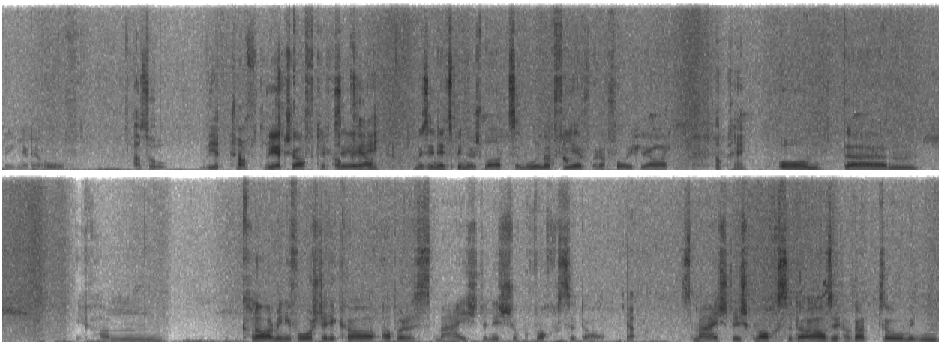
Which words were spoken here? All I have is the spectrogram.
bringen, den Hof. Also wirtschaftlich? Wirtschaftlich gesehen, Okay. ja. Wir sind jetzt bei einer schwarzen Null nach, vier, nach fünf Jahren. Okay. Und ähm, ich habe klar meine Vorstellung gehabt, aber das meiste ist schon gewachsen da. Ja. Das meiste ist gewachsen da. Also ich habe gerade so mit dem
